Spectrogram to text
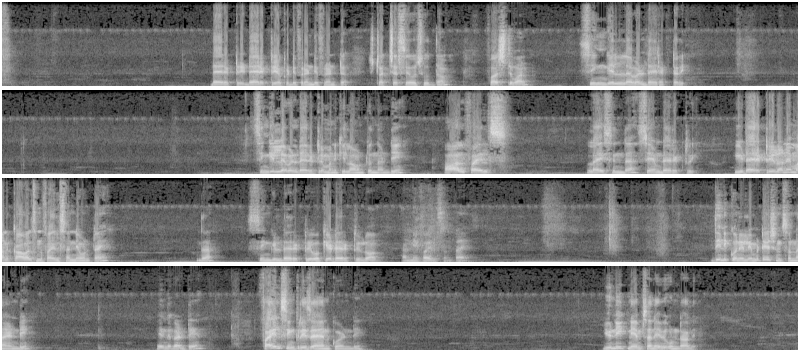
directory directory యొక్క డిఫరెంట్ డిఫరెంట్ స్ట్రక్చర్స్ ఏవో చూద్దాం. First one single level directory single level directory మనకి ఇలా ఉంటుందండి. All files lies in the same directory ఈ డైరెక్టరీలోనే మనకు కావాల్సిన ఫైల్స్ అన్నీ ఉంటాయి. ద సింగిల్ డైరెక్టరీ ఒకే డైరెక్టరీలో అన్ని ఫైల్స్ ఉంటాయి. దీనికి కొన్ని లిమిటేషన్స్ ఉన్నాయండి. ఎందుకంటే ఫైల్స్ ఇంక్రీజ్ అయ్యాయనుకోండి యూనిక్ నేమ్స్ అనేవి ఉండాలి.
